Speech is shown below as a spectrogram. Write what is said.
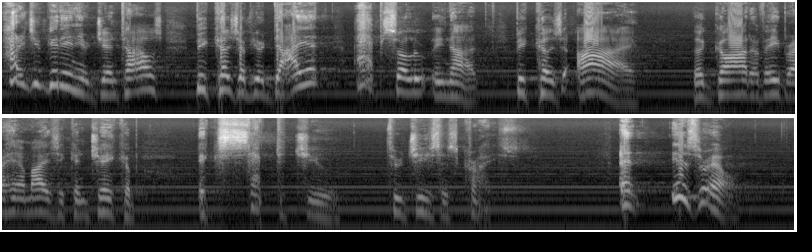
How did you get in here, Gentiles? Because of your diet? Absolutely not. Because I, the God of Abraham, Isaac, and Jacob, accepted you through Jesus Christ. And Israel,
